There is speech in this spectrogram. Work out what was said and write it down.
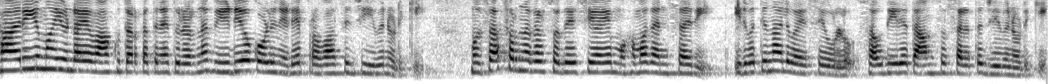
ഭാര്യയുമായി ഉണ്ടായ വാക്കുതർക്കത്തിനെ തുടർന്ന് വീഡിയോ കോളിനിടെ പ്രവാസി ജീവനൊടുക്കി. മുസാഫർ നഗർ സ്വദേശിയായ മുഹമ്മദ് അൻസാരി ഇരുപത്തിനാല് വയസ്സേ ഉള്ളൂ. സൗദിയിലെ താമസ സ്ഥലത്ത് ജീവനൊടുക്കി.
